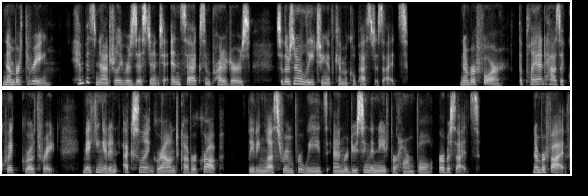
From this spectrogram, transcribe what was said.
Number three, hemp is naturally resistant to insects and predators, so there's no leaching of chemical pesticides. Number four, the plant has a quick growth rate, making it an excellent ground cover crop, leaving less room for weeds and reducing the need for harmful herbicides. Number five,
